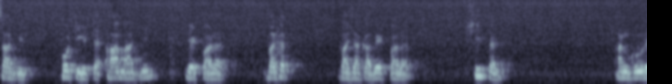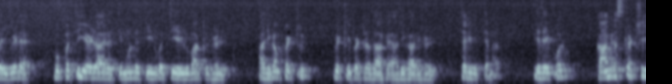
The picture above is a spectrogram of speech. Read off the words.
சார்பில் போட்டியிட்ட ஆம் ஆத்மி வேட்பாளர் பகத் பாஜக வேட்பாளர் ஷீதல் அங்கூரை விட முப்பத்தி ஏழாயிரத்தி முன்னூற்றி இருபத்தி ஏழு வாக்குகள் அதிகம் பெற்று வெற்றி பெற்றதாக அதிகாரிகள் தெரிவித்தனர். இதேபோல் காங்கிரஸ் கட்சி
